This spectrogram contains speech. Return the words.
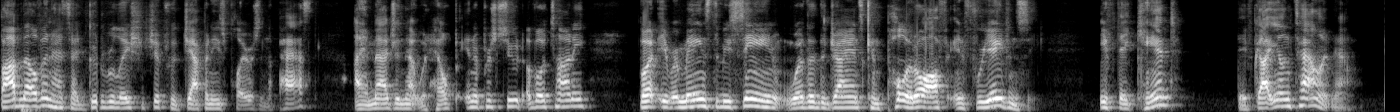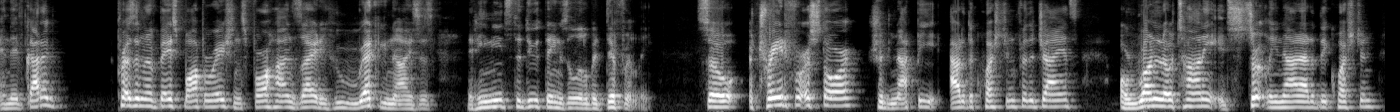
Bob Melvin has had good relationships with Japanese players in the past. I imagine that would help in a pursuit of Ohtani, but it remains to be seen whether the Giants can pull it off in free agency. If they can't, they've got young talent now, and they've got a president of baseball operations, Farhan Zaidi, who recognizes that he needs to do things a little bit differently. So a trade for a star should not be out of the question for the Giants. A run at Ohtani, it's certainly not out of the question.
